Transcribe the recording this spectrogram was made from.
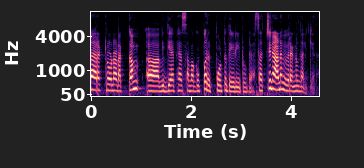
ഡയറക്ടറോടക്കം വിദ്യാഭ്യാസ വകുപ്പ് റിപ്പോർട്ട് തേടിയിട്ടുണ്ട്. സച്ചിനാണ് വിവരങ്ങൾ നൽകിയത്.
